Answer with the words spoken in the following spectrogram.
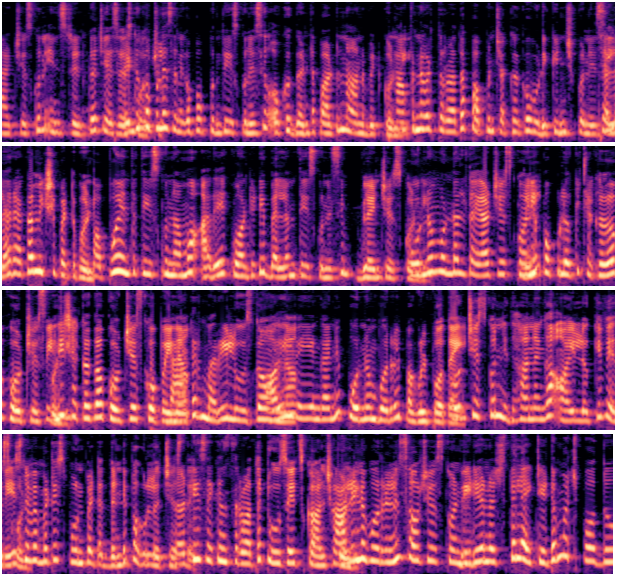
యాడ్ చేసుకొని ఇన్స్టెంట్గా చేసేసి రెండు కప్పుల శనగపప్పును తీసుకునేసి ఒక గంట పాటు నానబెట్టుకోండి. హాఫ్ అన్ అవర్ తర్వాత పప్పును చక్కగా ఉడికించుకుని చల్లారాక మిక్సీ పెట్టుకోండి. పప్పు ఎంత తీసుకున్నామో అదే క్వాంటిటీ బెల్లం తీసుకునేసి బ్లెండ్ చేసుకోండి. పూర్ణం ఉండలు తయారు చేసుకొని పప్పులోకి చక్కగా కోట్ చేసుకోండి చక్కగా కోట్ చేసుకోపోయినా మరీ లూజ్గా ఆయిల్ వేయంగానే పూర్ణం బొర్రలు పగులిపోతాయి. కోట్ చేసుకొని నిదానంగా ఆయిల్లోకి వేసిన వెంబటే స్పూన్ పెట్టద్దండి పగులు వచ్చేస్తాయి. థర్టీ సెకండ్స్ తర్వాత టూ సైడ్స్ కాల్చుకోండి. కాలిన బొర్రెలను సర్వ్ చేసుకోండి. వీడియో నచ్చితే లైక్ చేయడం మర్చిపోవద్దు.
